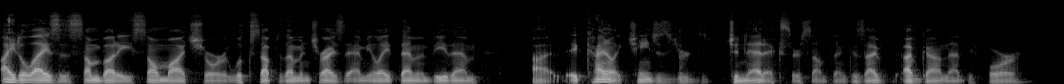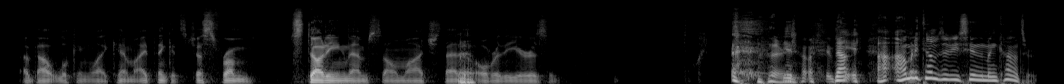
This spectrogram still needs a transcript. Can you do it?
idolizes somebody so much or looks up to them and tries to emulate them and be them, uh, it kind of like changes your d- genetics or something. Because I've I've gotten that before about looking like him. I think it's just from studying them so much that Yeah. it, over the years, There you know I Now, mean. h- how many times have you seen them in concert?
